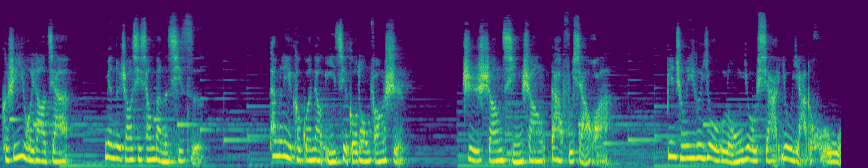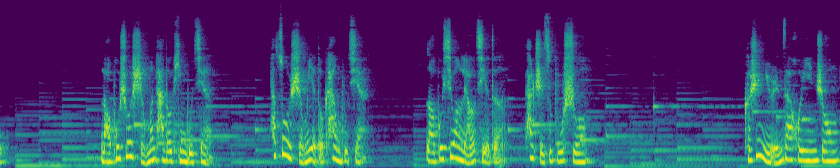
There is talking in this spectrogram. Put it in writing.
可是，一回到家，面对朝夕相伴的妻子，他们立刻关掉一切沟通方式，智商、情商大幅下滑，变成了一个又聋又瞎又哑的活物。老婆说什么他都听不见，他做什么也都看不见。老婆希望了解的，他只字不说。可是女人在婚姻中，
